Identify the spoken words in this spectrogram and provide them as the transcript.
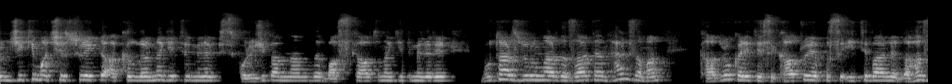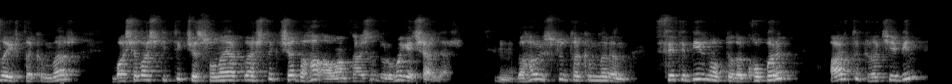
önceki maçı sürekli akıllarına getirmeleri, psikolojik anlamda baskı altına girmeleri, bu tarz durumlarda zaten her zaman kadro kalitesi, kadro yapısı itibariyle daha zayıf takımlar başa baş gittikçe, sona yaklaştıkça daha avantajlı duruma geçerler. Hı. Daha üstün takımların seti bir noktada koparıp artık rakibin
